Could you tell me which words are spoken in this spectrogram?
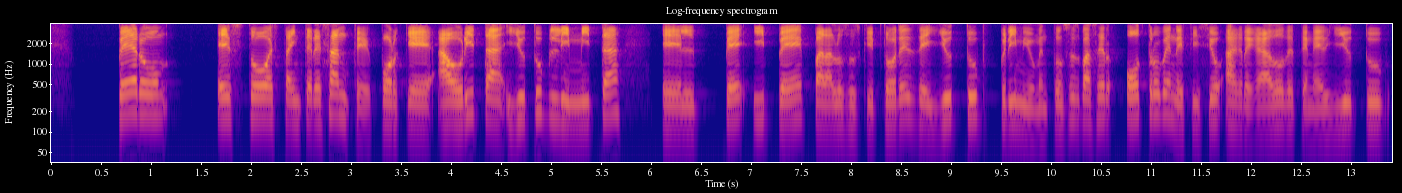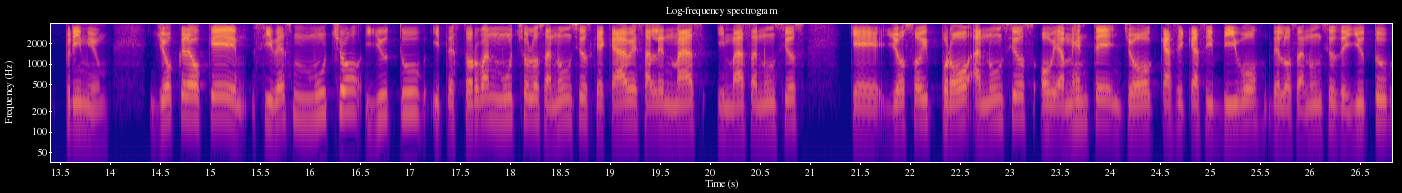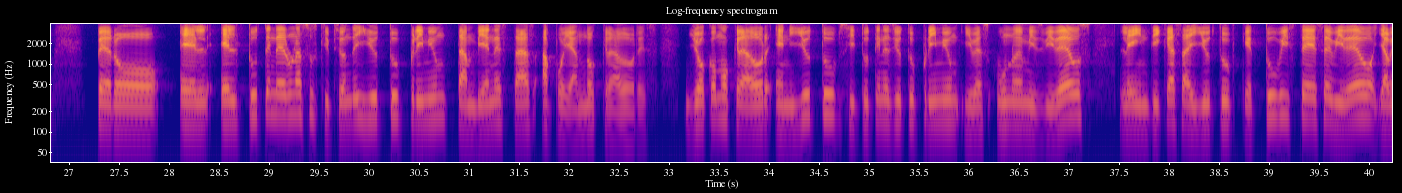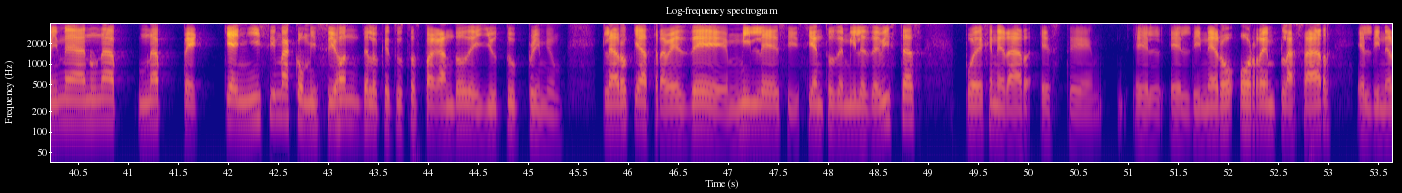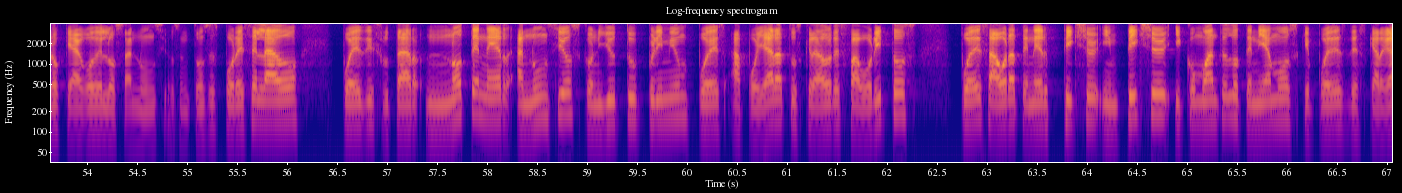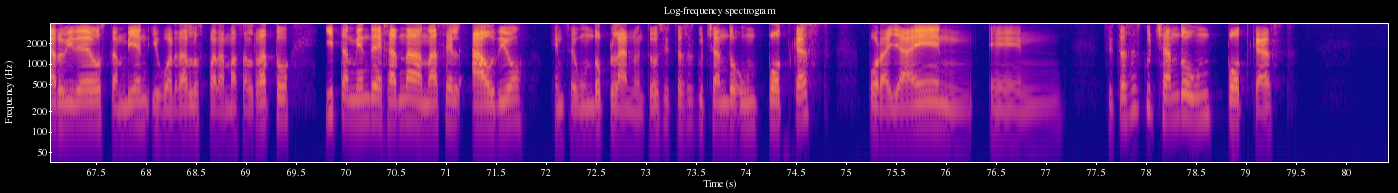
Pero esto está interesante porque ahorita YouTube limita el PIP para los suscriptores de YouTube Premium. Entonces va a ser otro beneficio agregado de tener YouTube Premium. Yo creo que si ves mucho YouTube y te estorban mucho los anuncios, que cada vez salen más y más anuncios, que yo soy pro anuncios, obviamente yo casi casi vivo de los anuncios de YouTube, pero el, el, tú tener una suscripción de YouTube Premium también estás apoyando creadores. Yo como creador en YouTube, si tú tienes YouTube Premium y ves uno de mis videos, le indicas a YouTube que tú viste ese video y a mí me dan una, una pequeñísima comisión de lo que tú estás pagando de YouTube Premium. Claro que a través de miles y cientos de miles de vistas puede generar este, el, el dinero o reemplazar el dinero que hago de los anuncios. Entonces, por ese lado puedes disfrutar no tener anuncios con YouTube Premium, puedes apoyar a tus creadores favoritos, puedes ahora tener Picture in Picture y como antes lo teníamos que puedes descargar videos también y guardarlos para más al rato y también dejar nada más el audio en segundo plano. Entonces si estás escuchando un podcast por allá en... en si estás escuchando un podcast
